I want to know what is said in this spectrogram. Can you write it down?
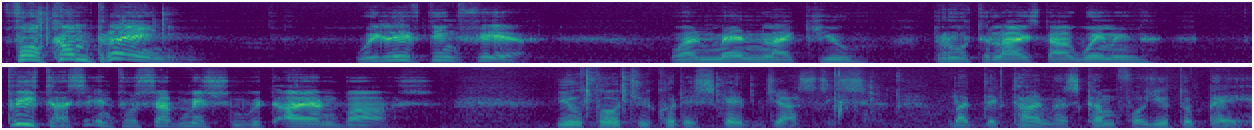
for complaining. We lived in fear, while men like you brutalized our women, beat us into submission with iron bars. You thought you could escape justice, but the time has come for you to pay,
